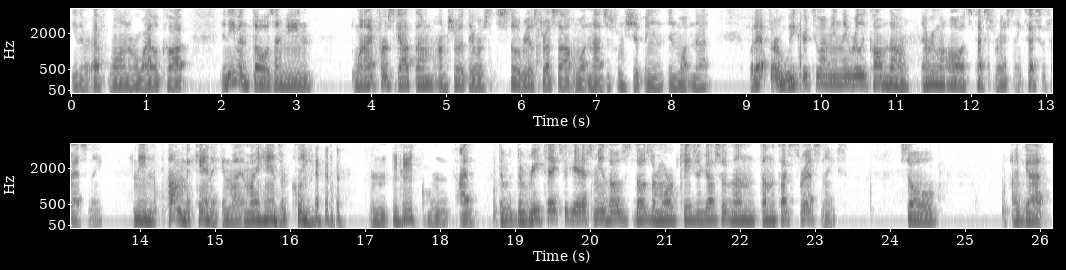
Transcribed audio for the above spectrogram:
either F1 or wild caught. And even those, I mean, when I first got them, I'm sure that they were still real stressed out and whatnot just from shipping and, and whatnot. But after a week or two, I mean, they really calmed down. Everyone, oh, it's Texas rat snake, Texas rat snake. I mean, I'm a mechanic and my, my hands are clean. and, mm-hmm. and I, the, the retics, if you ask me, those those are more cage aggressive than, than the Texas rat snakes. So I've got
